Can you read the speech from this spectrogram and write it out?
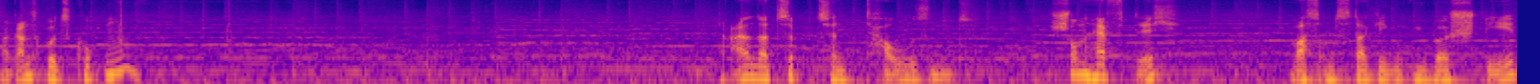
Mal ganz kurz gucken. 317.000. Schon heftig, was uns da gegenübersteht.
